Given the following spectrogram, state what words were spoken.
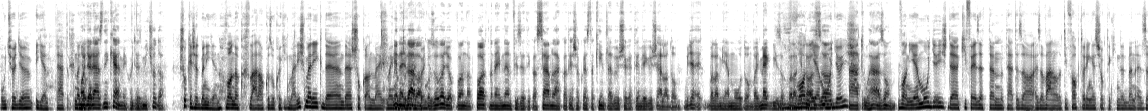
úgyhogy igen. Tehát nagyon... Magyarázni kell még, hogy ez micsoda? Sok esetben igen. Vannak vállalkozók, akik már ismerik, de, de sokan meg, meg nem Én egy tudják, vállalkozó hogy... vagyok, vannak partnereim, nem fizetik a számlákat, és akkor ezt a kintlevőséget én végül is eladom. Ugye? Egy valamilyen módon, vagy megbízok valakit Van azzal, ilyen módja is. átruházom. Van ilyen módja is, de kifejezetten, tehát ez a, ez a vállalati faktoring, ez sok tekintetben ez,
